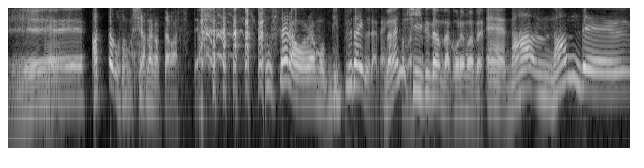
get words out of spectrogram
ええ会ったことも知らなかったわっつって。そしたら俺はもう VIP 待遇だね。何聞いてたんだこれまで。ええななんで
